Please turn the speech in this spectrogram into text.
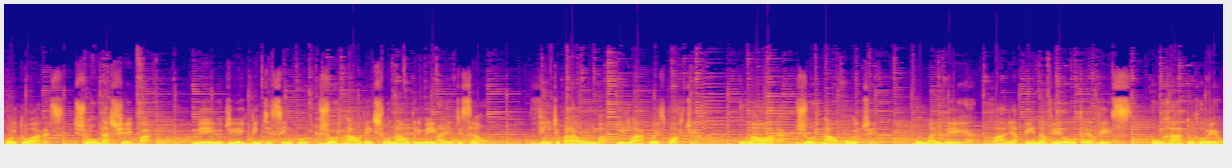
Oito horas, Show da Xepa. Meio-dia e 25, Jornal Peixonal Primeira Edição. 20 para uma, Ilaco Esporte. Uma hora, Jornal Bute. Uma e meia, vale a pena ver outra vez. O Rato Roeu.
